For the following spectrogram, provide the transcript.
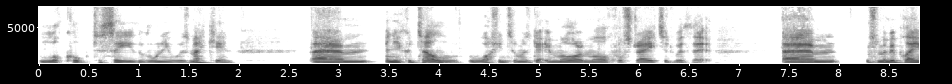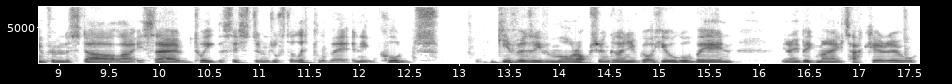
look up to see the run he was making. Um, and you could tell Washington was getting more and more frustrated with it. Um, so maybe playing from the start, like you said, tweak the system just a little bit, and it could give us even more option. Because then you've got Hugill being, you know, a big man attacker who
